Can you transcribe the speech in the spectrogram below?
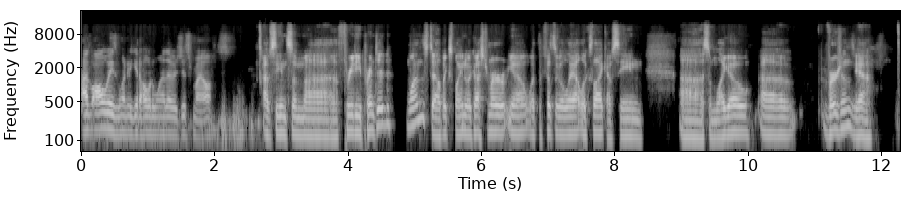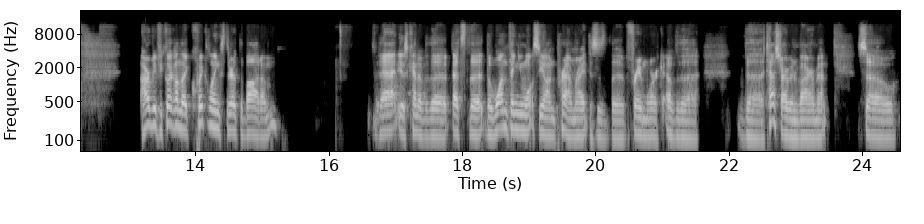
I've always wanted to get a hold of one of those just for my office. I've seen some uh, 3D printed ones to help explain to a customer, you know, what the physical layout looks like. I've seen uh, some Lego uh, versions. Yeah. Harvey, if you click on the quick links there at the bottom, that is kind of the that's the the one thing you won't see on prem, right? This is the framework of the the test drive environment. So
